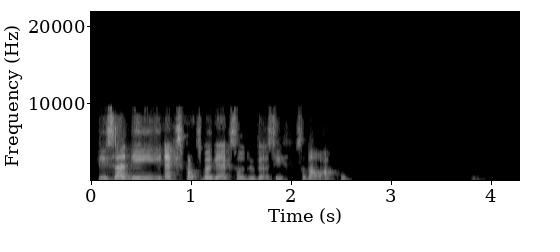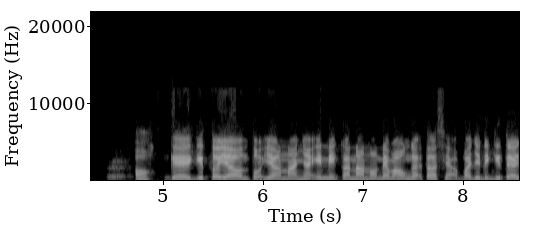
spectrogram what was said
bisa diekspor sebagai Excel juga sih, setahu aku. Oke, gitu ya untuk yang nanya ini karena None mau nggak tahu siapa. Jadi gitu ya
